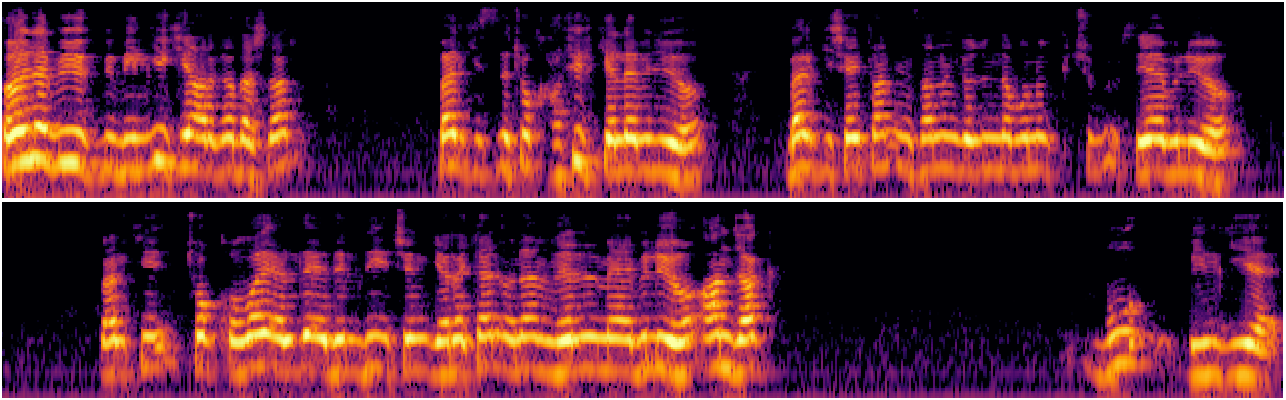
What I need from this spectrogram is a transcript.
öyle büyük bir bilgi ki arkadaşlar belki size çok hafif gelebiliyor. Belki şeytan insanın gözünde bunu küçümseyebiliyor. Belki çok kolay elde edildiği için gereken önem verilmeyebiliyor. Ancak bu bilgiye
